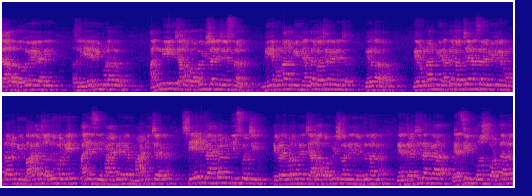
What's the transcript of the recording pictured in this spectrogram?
చాలా తక్కువ కానీ అసలు ఏమి కూడా అన్ని చాలా గొప్ప విషయాన్ని చేస్తున్నారు. నేనున్నాను మీకు ఎంత ఖర్చైనా నేను నేను నేనున్నాను. మీరు ఎంత ఖర్చు అయినా సరే మీకు నేను ఉంటాను. మీరు బాగా చదువుకోండి అనేసి మా ఎమ్మెల్యే గారు మాట ఇచ్చారు. స్టేట్ ఫ్యాకల్టీ తీసుకొచ్చి ఇక్కడ ఇవ్వడం అనేది చాలా గొప్ప విషయం అని నేను చెప్తున్నాను. నేను ఖచ్చితంగా ఎస్సీ పోస్ట్ కొడతాను.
